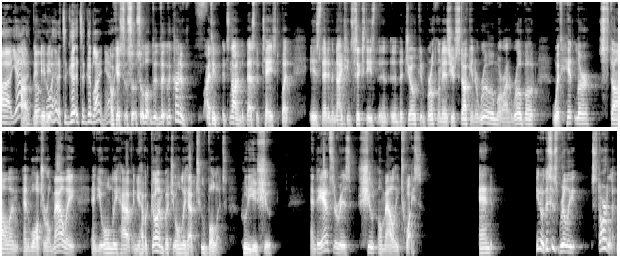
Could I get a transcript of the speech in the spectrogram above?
uh, yeah, uh, go, maybe, go, ahead. It's a good, it's a good line. Yeah. Okay, so so so the, the, the kind of I think it's not in the best of taste, but is that in the 1960s, the, the joke in Brooklyn is you're stuck in a room or on a rowboat with Hitler, Stalin, and Walter O'Malley, and you only have and you have a gun, but you only have two bullets. Who do you shoot? And the answer is shoot O'Malley twice. And you know this is really startling.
